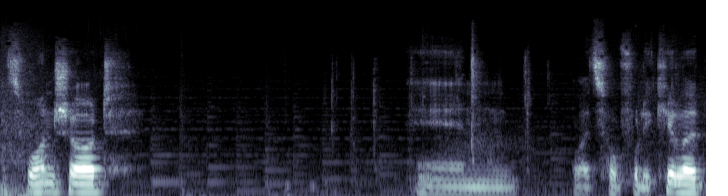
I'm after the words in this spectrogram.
It's one shot. And let's hopefully kill it.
